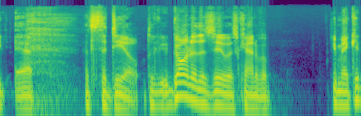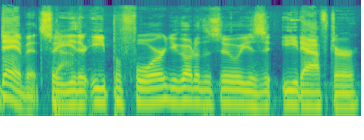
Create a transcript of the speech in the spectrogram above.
eat at? That's the deal. Going to the zoo is kind of a. You make a day of it. So you either eat before you go to the zoo, or you z- eat after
